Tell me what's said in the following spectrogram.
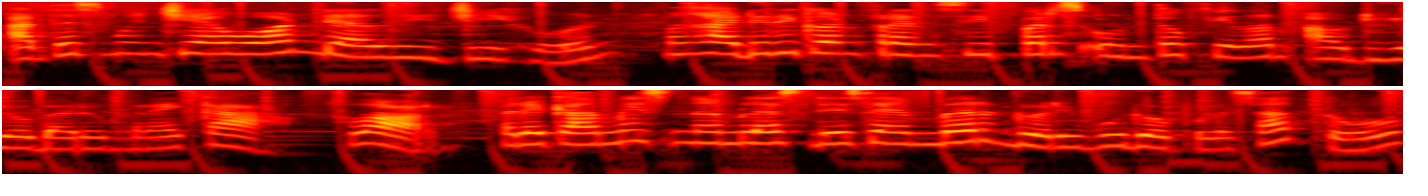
Artis Moon Jae-won dan Lee Ji-hoon menghadiri konferensi pers untuk film audio baru mereka, Floor. Pada Kamis 16 Desember 2021,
